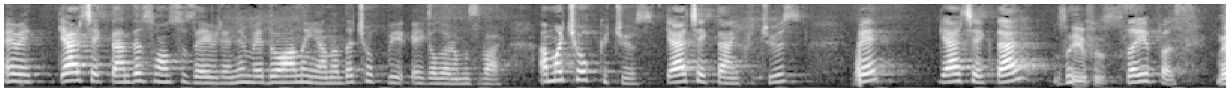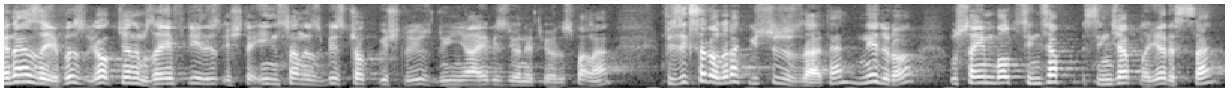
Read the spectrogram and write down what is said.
Evet, gerçekten de sonsuz evrenin ve doğanın yanında çok büyük egolarımız var. Ama çok küçüğüz, gerçekten küçüğüz ve gerçekten Zayıfız. zayıfız. Neden zayıfız? Yok canım zayıf değiliz, işte insanız, biz çok güçlüyüz, dünyayı biz yönetiyoruz falan. Fiziksel olarak güçsüzüz zaten. Nedir o? Usain Bolt sincap, sincapla yarışsa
